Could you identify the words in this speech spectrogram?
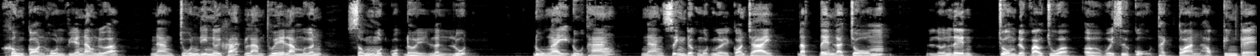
không còn hồn vía nào nữa. Nàng trốn đi nơi khác làm thuê làm mướn, sống một cuộc đời lẩn lút. Đủ ngày đủ tháng, nàng sinh được một người con trai, đặt tên là Trổm. Lớn lên, Trổm được vào chùa ở với sư cụ Thạch Toàn học kinh kệ.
